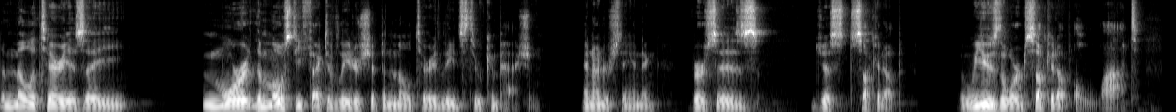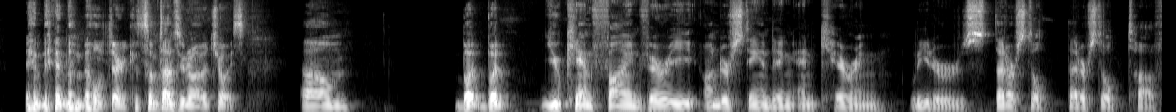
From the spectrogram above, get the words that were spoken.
the military is a more the most effective leadership in the military leads through compassion and understanding versus just suck it up. We use the word suck it up a lot in, in the military because sometimes we don't have a choice. Um, but but you can find very understanding and caring leaders that are still that are still tough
